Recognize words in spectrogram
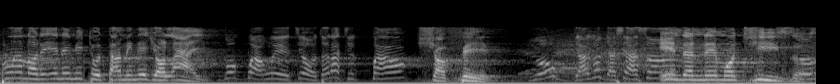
plan of the enemy to terminate your life gbogbo àwọn ètè ọ̀tá láti pa ọ́ shall fail. yóò já yóò já sí asán In the name of Jesus.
